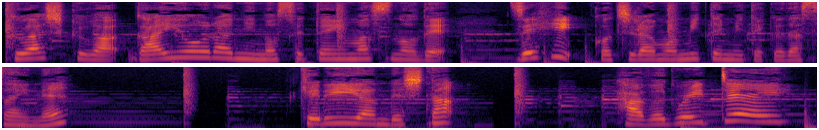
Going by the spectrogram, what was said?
詳しくは概要欄に載せていますので、ぜひこちらも見てみてくださいね。ケリーアンでした。Have a great day!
